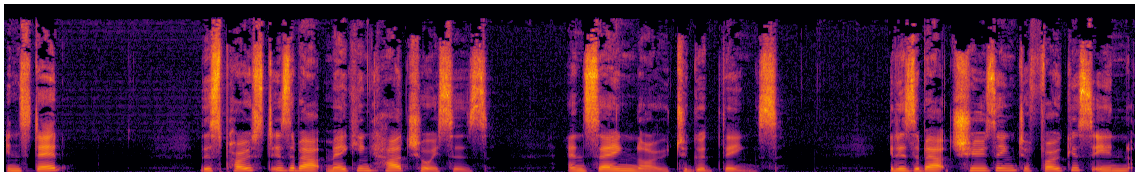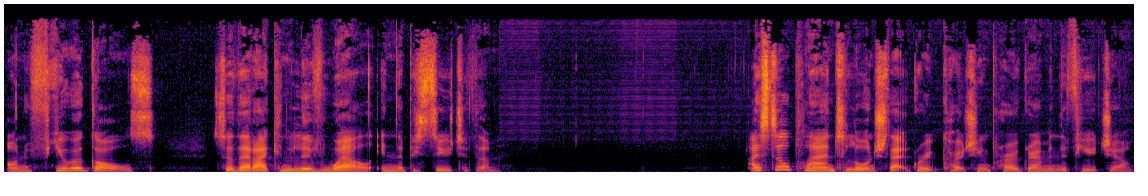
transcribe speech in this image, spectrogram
Instead, this post is about making hard choices and saying no to good things. It is about choosing to focus in on fewer goals so that I can live well in the pursuit of them. I still plan to launch that group coaching program in the future.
